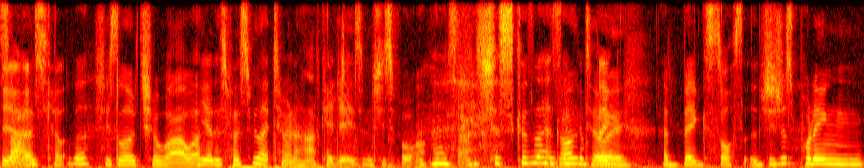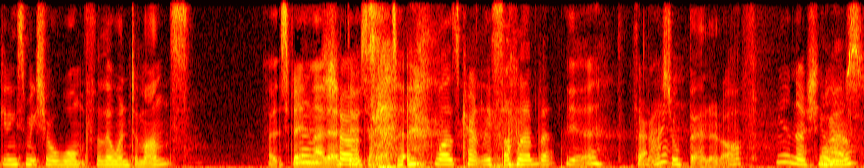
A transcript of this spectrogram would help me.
yeah, size. caliber. She's a little chihuahua. Yeah, they're supposed to be like two and a half kgs, and she's four. it's just because that's like a big, a big sausage. She's just putting, getting some extra warmth for the winter months. it's been Yeah, like that sure. through summer too. Well, it's currently summer, but yeah. it's No, alright. she'll burn it off. Yeah, no, she was.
